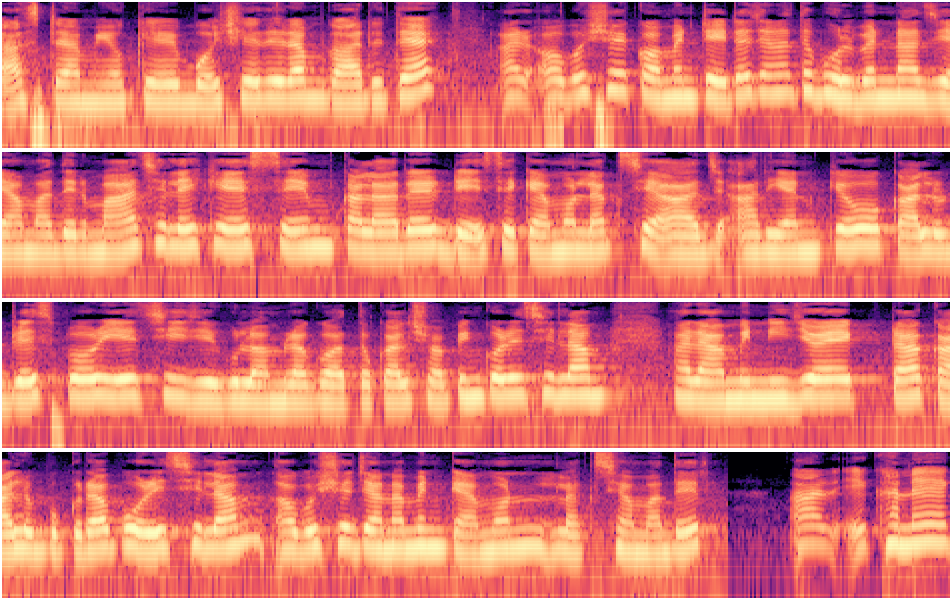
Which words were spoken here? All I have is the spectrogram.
লাস্টে আমি ওকে বসিয়ে দিলাম গাড়িতে। আর অবশ্যই কমেন্টে এটা জানাতে ভুলবেন না যে আমাদের মা ছেলেকে সেম কালারের ড্রেসে কেমন লাগছে? আজ আরিয়ানকেও কালো ড্রেস পরিয়েছি, যেগুলো আমরা গতকাল শপিং করেছিলাম। আর আমি নিজেও একটা কালো বুকরা পরেছিলাম। অবশ্যই জানাবেন কেমন লাগছে আমাদের। আর এখানে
